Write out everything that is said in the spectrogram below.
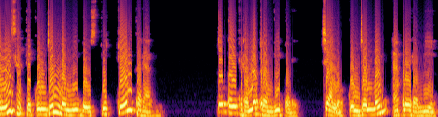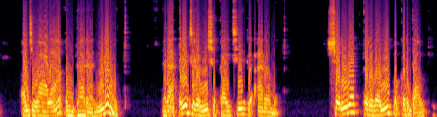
એની સાથે કુંજન બની દોસ્તી કેમ કરાવી તો કંઈક રમત રમવી પડે. ચાલો કુંજનબેન આપણે રમીએ. અજવાળા અંધારાની રમત. રાત્રે જ રમી શકાય છે આ રમત. શરૂઆત કરવાની પકડદાવથી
